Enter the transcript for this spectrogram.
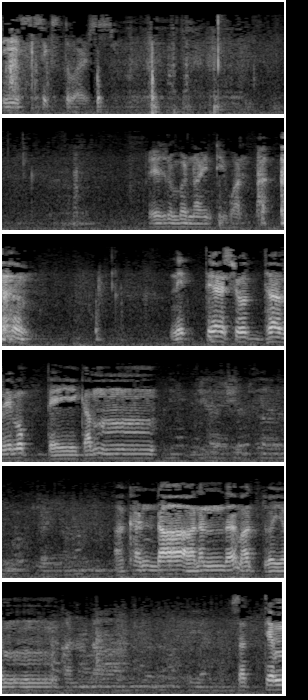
26th verse. Page number 91. नित्यशुद्धविमुक्तैकम् अखण्डानन्दमद्वयम् सत्यम्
